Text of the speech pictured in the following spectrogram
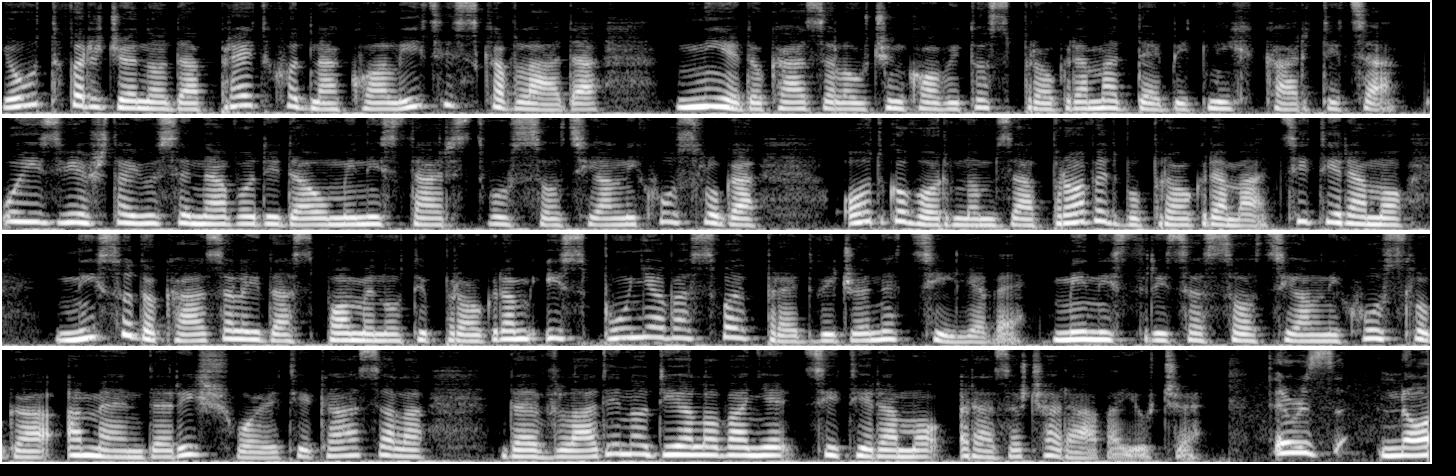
je utvrđeno da prethodna koalicijska vlada nije dokazala učinkovitost programa debitnih kartica. U izvještaju se navodi da u Ministarstvu socijalnih usluga odgovornom za provedbu programa, citiramo, nisu dokazali da spomenuti program ispunjava svoje predviđene ciljeve. Ministrica socijalnih usluga Amanda Rishworth je kazala da je vladino djelovanje, citiramo, razočaravajuće. There is no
